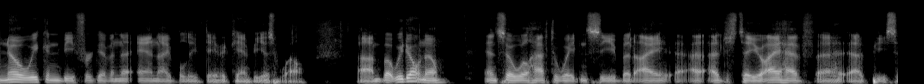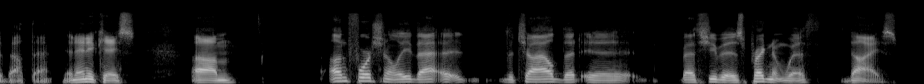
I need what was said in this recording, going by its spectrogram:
know we can be forgiven, and I believe David can be as well. Um, but we don't know. And so we'll have to wait and see. But I, I, I just tell you, I have a, a peace about that. In any case, um, unfortunately, that uh, the child that uh, Bathsheba is pregnant with dies.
